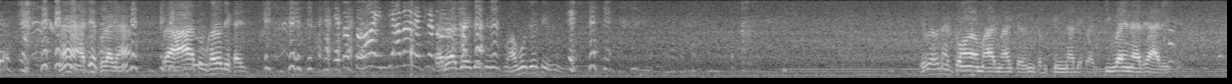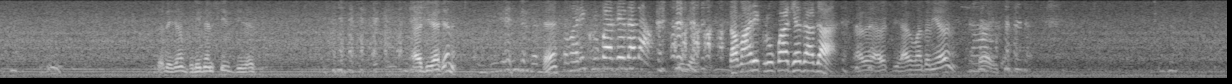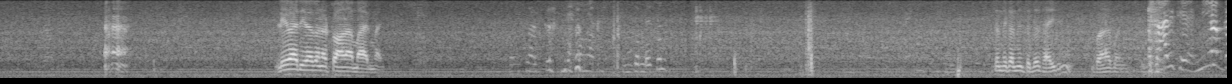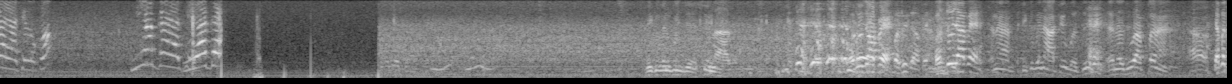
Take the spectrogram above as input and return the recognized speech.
હા છે થોડા ઘણા આ તો ઉઘાડો દેખાય છે. ટોણા માર માર કરે સમથિંગ ના દેખાય જીવાય ના રે આ રીતે. તો બે જણ ભૂલી જાય શી જીવે જીવ્યા છે ને? તમારી કૃપા છે દાદા. તમારી કૃપા છે દાદા. હવે હવે વાંધો નહીં આવે ને? લેવા દેવા ટોણા માર માર. ચંદ્રકાંતની તબિયત સારી છે ને? સારી છે. નિયોગ ગયા છે લોકો. નિયોગ ગયા છે. ભીખુબેન પૂછજો શું ના આવે? બધું જ આપે. બધું જ આપે. અને ભીખુબેન આપ્યું બધું. અને હજુ આપવાના.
